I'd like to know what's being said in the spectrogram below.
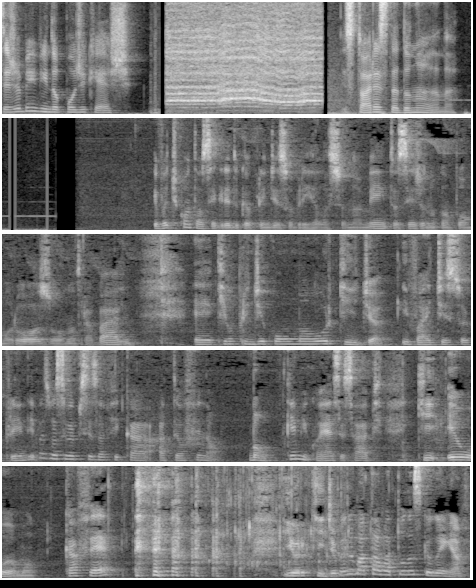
Seja bem-vindo ao podcast Histórias da Dona Ana. Eu vou te contar um segredo que eu aprendi sobre relacionamento, seja no campo amoroso ou no trabalho, é, que eu aprendi com uma orquídea e vai te surpreender, mas você vai precisar ficar até o final. Bom, quem me conhece sabe que eu amo café e orquídea, mas eu matava todas que eu ganhava.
